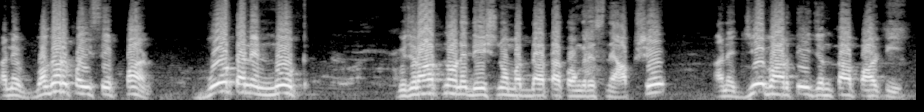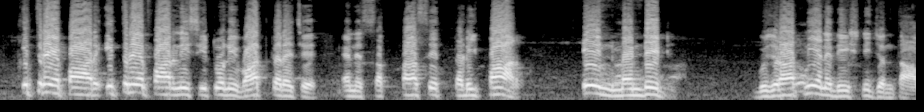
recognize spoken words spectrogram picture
અને વગર પૈસે પણ વોટ અને નોટ ગુજરાતનો અને દેશનો મતદાતા કોંગ્રેસને આપશે. અને જે ભારતીય જનતા પાર્ટી ઇતરે પાર, ઇતરે પારની સીટોની વાત કરે છે. એને સત્તા સે તડી પાર. એ મેન્ડેટ ગુજરાતની અને દેશની જનતા.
